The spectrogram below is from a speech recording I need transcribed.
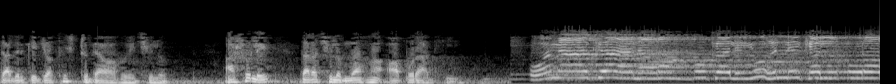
তাদেরকে যথেষ্ট দেওয়া হয়েছিল আসলে তারা ছিল মহা অপরাধী وما كان ربك ليهلك القرى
